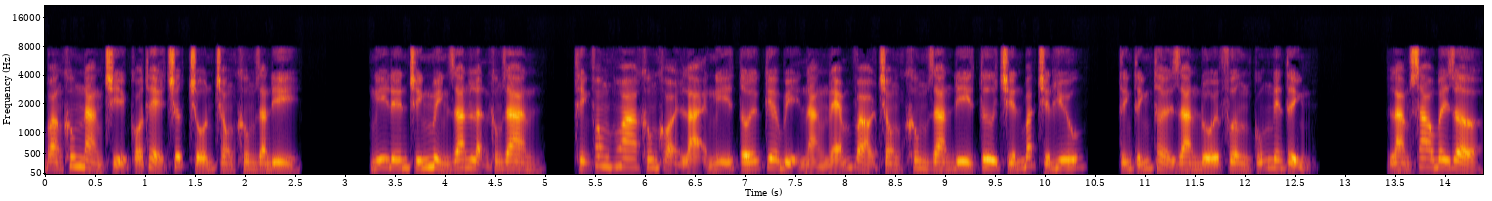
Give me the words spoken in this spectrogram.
bằng không nàng chỉ có thể trước trốn trong không gian đi. Nghĩ đến chính mình gian lận không gian, thịnh phong hoa không khỏi lại nghĩ tới kia bị nàng ném vào trong không gian đi tư chiến bắt chiến hữu, tính tính thời gian đối phương cũng nên tỉnh. Làm sao bây giờ?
